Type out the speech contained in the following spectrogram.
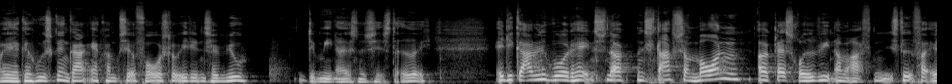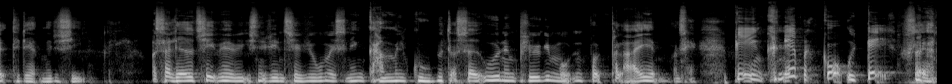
Og jeg kan huske en gang, jeg kom til at foreslå i et interview, det mener jeg sådan set stadigvæk, at de gamle burde have en, snap, en snaps om morgenen og et glas rødvin om aftenen, i stedet for alt det der medicin. Og så lavede TV-avisen et interview med sådan en gammel gubbe, der sad uden en pløk i munden på et plejehjem. Og sagde, det er en knippe god idé, sagde han.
